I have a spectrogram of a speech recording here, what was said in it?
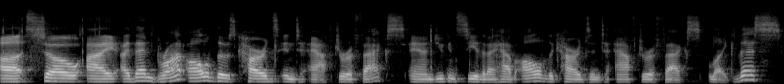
Uh, so I, I, then brought all of those cards into After Effects, and you can see that I have all of the cards into After Effects like this.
